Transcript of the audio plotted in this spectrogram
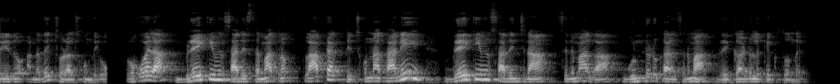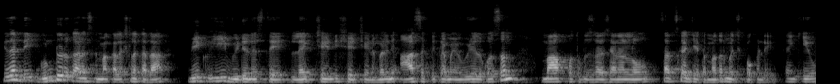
లేదో అన్నది చూడాల్సి ఉంది. ఒకవేళ బ్రేక్ ఈవెన్ సాధిస్తే మాత్రం ఫ్లాప్ టాక్ తెచ్చుకున్నా కానీ బ్రేక్ ఈవెన్ సాధించిన సినిమాగా గుంటూరు కాని సినిమా రికార్డులకు ఎక్కుతుంది. ఇదండి గుంటూరు కాని సినిమా కలెక్షన్ కదా మీకు ఈ వీడియో నచ్చితే లైక్ చేయండి షేర్ చేయండి. మరిన్ని ఆసక్తికరమైన వీడియోల కోసం మా కొత్త ఛానల్ను సబ్స్క్రైబ్ చేయడం మాత్రం మర్చిపోకండి. థ్యాంక్ యూ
